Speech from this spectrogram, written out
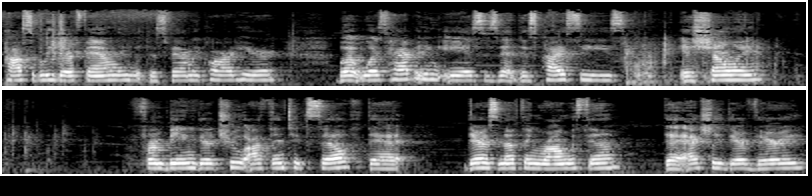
possibly their family with this family card here. But what's happening is, is that this Pisces is showing from being their true authentic self that there's nothing wrong with them. That actually they're very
